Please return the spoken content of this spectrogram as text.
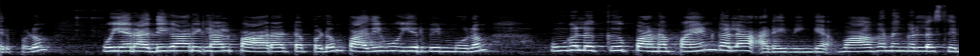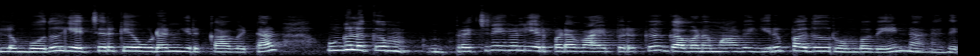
ஏற்படும். உயர் அதிகாரிகளால் பாராட்டப்படும். பதிவு உயர்வின் மூலம் உங்களுக்கு பண பயன்களை அடைவீங்க. வாகனங்களில் செல்லும்போது எச்சரிக்கையுடன் இருக்காவிட்டால் உங்களுக்கு பிரச்சனைகள் ஏற்பட வாய்ப்பிற்கு கவனமாக இருப்பது ரொம்பவே நல்லது.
